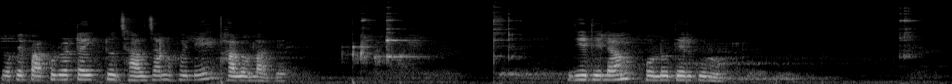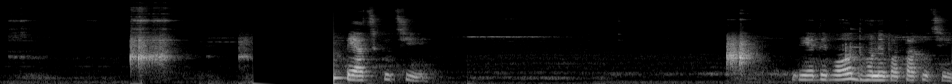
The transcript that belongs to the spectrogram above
তবে পাকুড়াটা একটু ঝাল ঝাল হলেই ভালো লাগে। দিয়ে দিলাম হলুদের গুঁড়ো। পেঁয়াজ কুচি। দিয়ে দেব ধনে পাতা কুচি।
